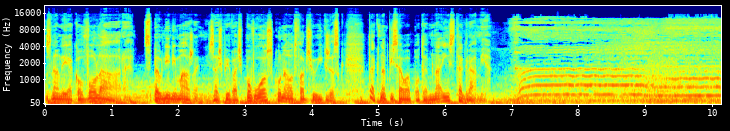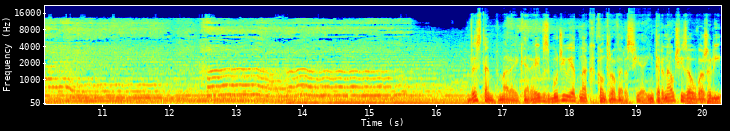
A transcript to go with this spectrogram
znany jako Volare. Spełnienie marzeń, zaśpiewać po włosku na otwarciu Igrzysk. Tak napisała potem na Instagramie. Występ Mariah Carey wzbudził jednak kontrowersje. Internauci zauważyli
